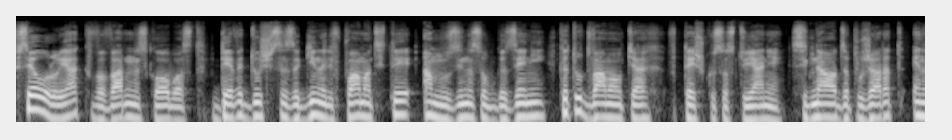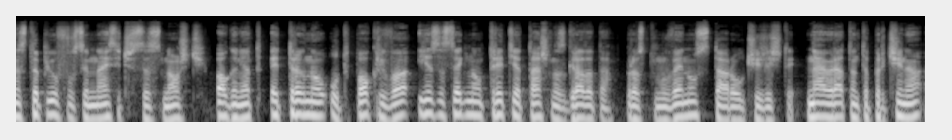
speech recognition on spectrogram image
в село Рояк във Варненска област. Девет души са загинали в пламъците, а мнозина са обгазени, като двама от тях в тежко състояние. Сигналът за пожарът е настъпил в 18 часа с нощи. Огънят е тръгнал от покрива и е засегнал третия етаж на сградата, преустановено старо училище. Най-вероятната причина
